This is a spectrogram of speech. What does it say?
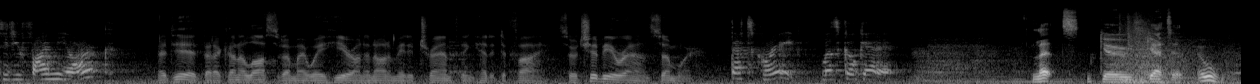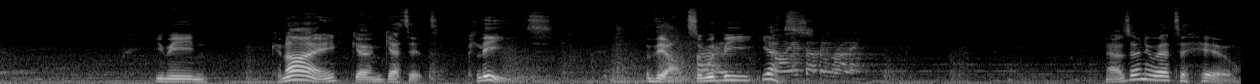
Did you find the ark? I did, but I kinda lost it on my way here on an automated tram thing headed to Phi. So it should be around somewhere. That's great. Let's go get it. Let's go get it. Oh. You mean, can I go and get it, please? The answer would be yes. up and running. Now, is there anywhere to heal?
